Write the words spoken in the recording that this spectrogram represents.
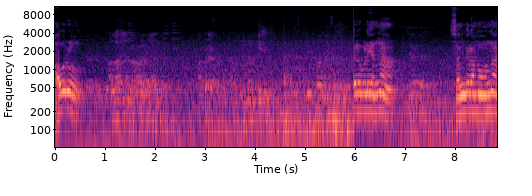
ಅವರು ಚಳವಳಿಯನ್ನು ಸಂಗ್ರಾಮವನ್ನು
